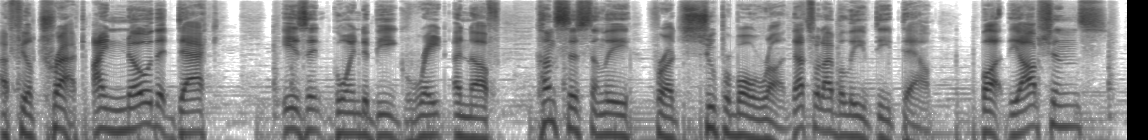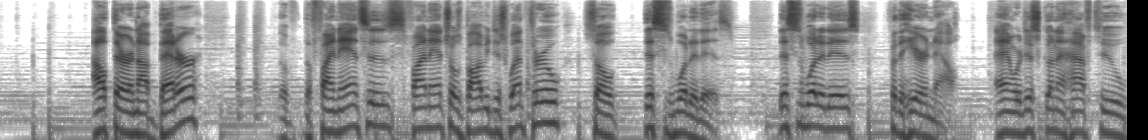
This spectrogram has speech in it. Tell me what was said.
I- feel trapped. I know that Dak isn't going to be great enough consistently for a Super Bowl run. That's what I believe deep down. But the options out there are not better. The, the finances, financials Bobby just went through. So this is what it is. This is what it is for the here and now. And we're just going to have to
